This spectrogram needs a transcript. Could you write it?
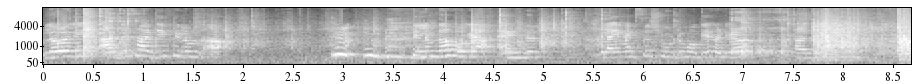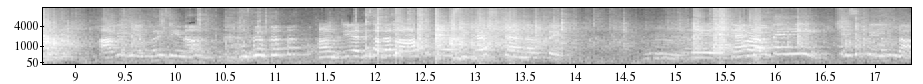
ਲੋ ਜੀ ਅੱਜ ਸਾਡੀ ਫਿਲਮ ਦਾ ਫਿਲਮ ਦਾ ਹੋ ਗਿਆ ਐਂਡ ਕਲਾਈਮੈਕਸ ਸ਼ੂਟ ਹੋ ਕੇ ਹਟਿਆ। ਹਾਂਜੀ। ਆ ਵੀ ਫਿਲਮ ਦਾ ਹੀ ਸੀ ਨਾ ਹਾਂਜੀ, ਅੱਜ ਸਾਡਾ ਲਾਸਟ ਡੇ ਸੀਗਾ ਇਸ ਚੈਨਲ ਤੇ ਤੇ ਚੈਨਲ ਤੇ ਨਹੀਂ ਇਸ ਫਿਲਮ ਦਾ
